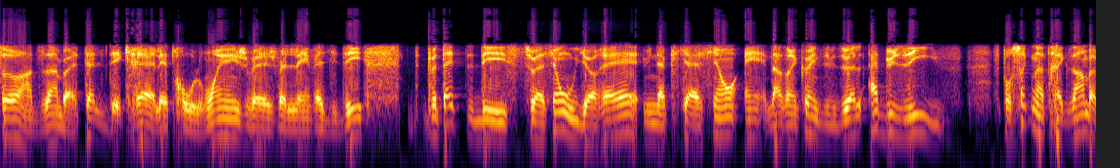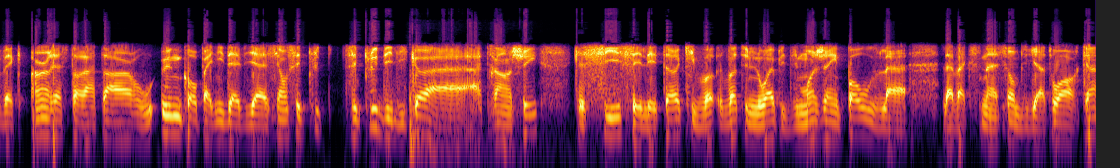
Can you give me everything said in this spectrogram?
ça en disant, ben, tel décret allait trop loin, je vais, je vais l'invalider. Peut-être des situations où il y aurait une application, dans un cas individuel, abusive c'est pour ça que notre exemple avec un restaurateur ou une compagnie d'aviation, c'est plus c'est plus délicat à, trancher que si c'est l'État qui vote une loi et dit moi j'impose la, la vaccination obligatoire. Quand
